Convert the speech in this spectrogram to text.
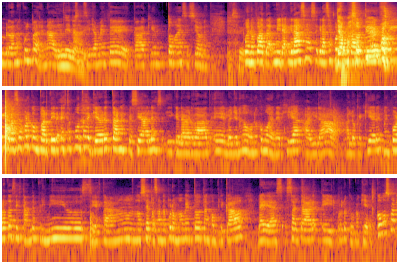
en verdad no es culpa de nadie. De nadie. Sencillamente cada quien toma decisiones. Sí. Bueno, Pata, mira, gracias, gracias por Ya pasó el compartir, tiempo. sí, gracias por compartir estos puntos de quiebre tan especiales y que la verdad eh, lo llenan a uno como de energía a ir a, a lo que quiere. No importa si están deprimidos, si están, no sé, pasando por un momento tan complicado, la idea es saltar e ir por lo que uno quiere. ¿Cómo suena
